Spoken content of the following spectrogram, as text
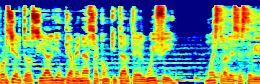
Por cierto, si alguien te amenaza con quitarte el wifi, muéstrales este video.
